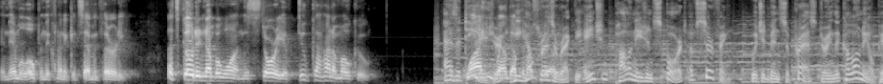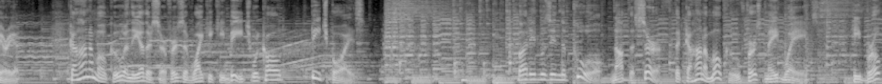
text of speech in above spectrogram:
and then we'll open the clinic at 7:30. Let's go to number one, the story of Duke Kahanamoku. As a Why he teenager, he helped Australia. resurrect the ancient Polynesian sport of surfing, which had been suppressed during the colonial period. Kahanamoku and the other surfers of Waikiki Beach were called Beach Boys. But it was in the pool, not the surf, that Kahanamoku first made waves. He broke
